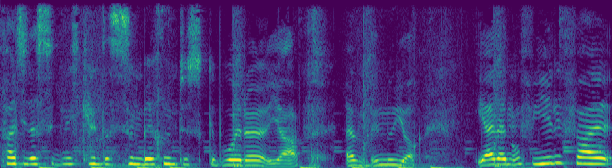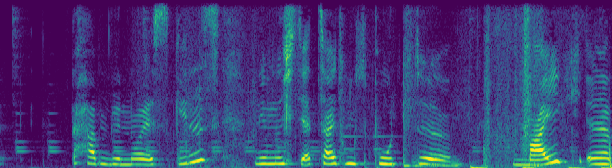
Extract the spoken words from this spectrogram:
falls ihr das nicht kennt, das ist ein berühmtes Gebäude, ja ähm, in New York. Ja, dann auf jeden Fall haben wir neue Skins, nämlich der Zeitungsbote Mike. Äh,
